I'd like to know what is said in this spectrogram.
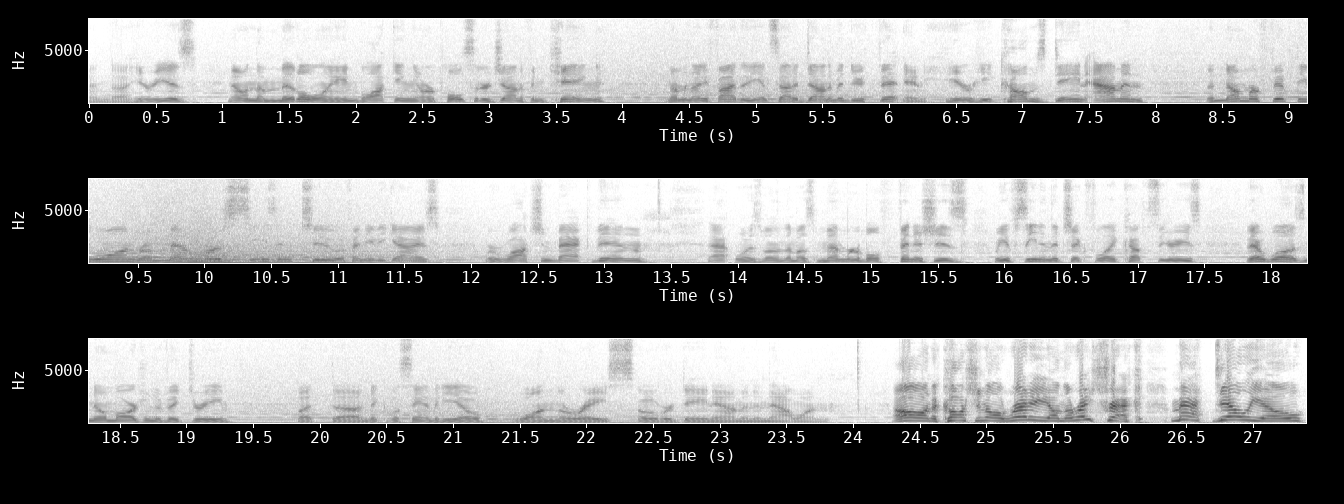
And uh, here he is now in the middle lane, blocking our pole sitter Jonathan King. Number 95 to the inside of Donovan Duthit, and here he comes, Dane Ammon, the number 51. Remember season two, if any of you guys were watching back then, that was one of the most memorable finishes we have seen in the Chick-fil-A Cup Series. There was no margin of victory, but uh, Nicholas Amadio won the race over Dane Ammon in that one. Oh, and a caution already on the racetrack! Matt Delio,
